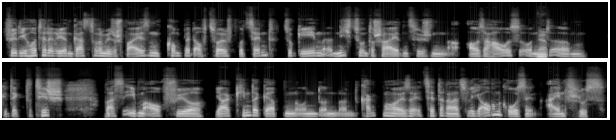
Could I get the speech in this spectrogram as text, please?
für die Hotellerie und Gastronomie der Speisen komplett auf 12 Prozent zu gehen, nicht zu unterscheiden zwischen außer Haus und ja. ähm, gedeckter Tisch, was eben auch für ja Kindergärten und, und, und Krankenhäuser etc. natürlich auch einen großen Einfluss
